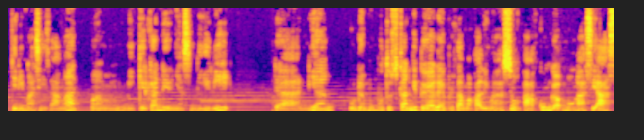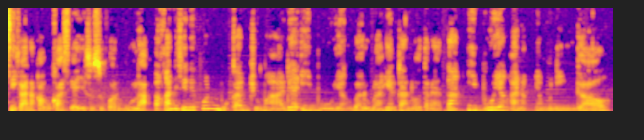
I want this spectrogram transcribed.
Jadi masih sangat memikirkan dirinya sendiri dan dia udah memutuskan gitu ya dari pertama kali masuk aku nggak mau ngasih asi karena aku kasih aja susu formula bahkan di sini pun bukan cuma ada ibu yang baru melahirkan loh ternyata ibu yang anaknya meninggal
